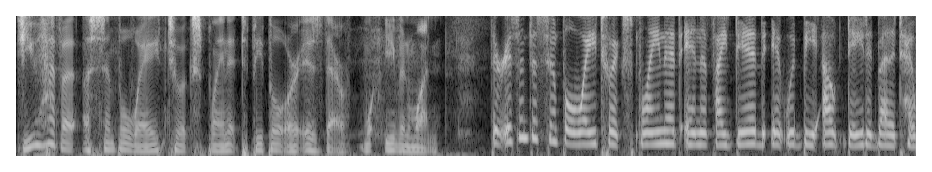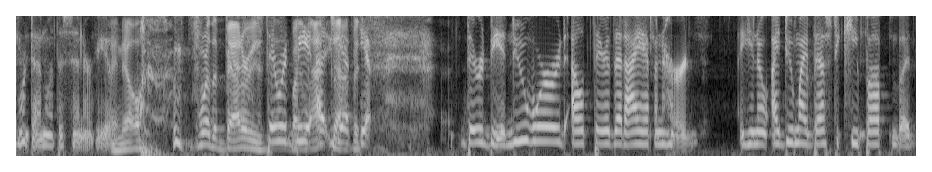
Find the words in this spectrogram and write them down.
Do you have a, a simple way to explain it to people, or is there even one? There isn't a simple way to explain it, and if I did, it would be outdated by the time we're done with this interview. I know. Before the batteries, there would be a, yep, yep there would be a new word out there that I haven't heard. You know, I do my best to keep up, but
